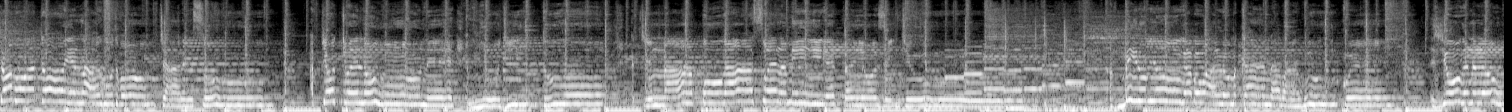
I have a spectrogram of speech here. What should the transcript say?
တော့ဘဝတော့ရဲ့လာ တဲ့တန်ရောစင်ကျူအမေတို့မျိုးကဘဝလုံးမခံနာပါဘူးကွယ်ယောကနှလုံး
